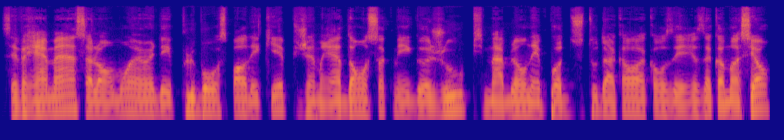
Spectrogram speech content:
c'est vraiment, selon moi, un des plus beaux sports d'équipe. J'aimerais donc ça que mes gars jouent, puis ma blonde n'est pas du tout d'accord à cause des risques de commotion.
